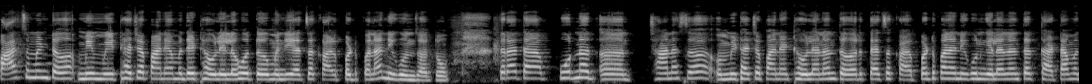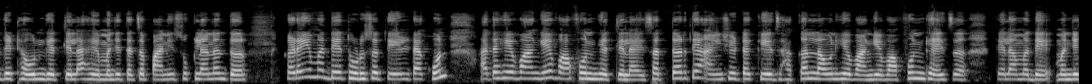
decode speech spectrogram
पाच मिनटं मी मिठाच्या पाण्यामध्ये ठेवलेलं होतं. म्हणजे याचा काळपटपणा निघून जातो. तर आता पूर्ण छान असं मिठाच्या पाण्यात ठेवल्यानंतर त्याचं काळपटपणा निघून गेल्यानंतर ताटामध्ये ठेवून घेतलेलं आहे. म्हणजे त्याचं पाणी सुकल्यानंतर कढईमध्ये थोडंसं तेल टाकून आता हे वांगे वाफून घेतलेलं आहे. सत्तर ते ऐंशी टक्के झाकण लावून हे वांगे वाफून घ्यायचं. तेलामध्ये म्हणजे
